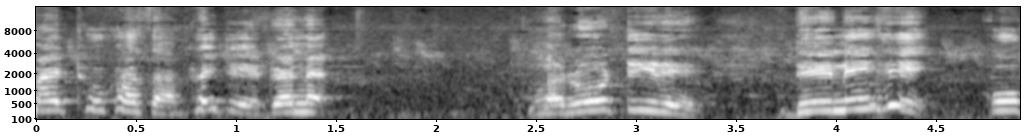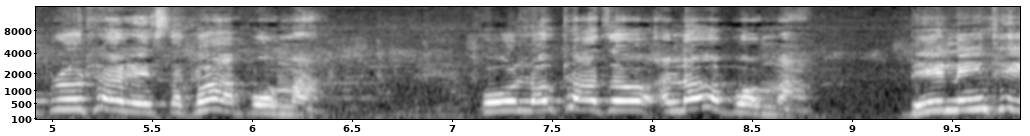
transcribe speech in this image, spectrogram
မိုက်ထုတ်ခါစာဖိတ်တဲ့အတွက်နဲ့ငါတို့တီးတယ်ဒီနေ့ထိကိုပရိုထားတဲ့စကားအပေါ်မှာကိုလောက်ထားသောအလောက်အပေါ်မှာဒီနေ့ထိ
